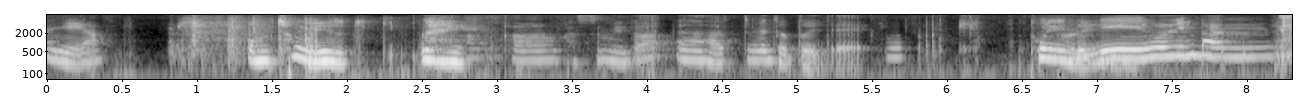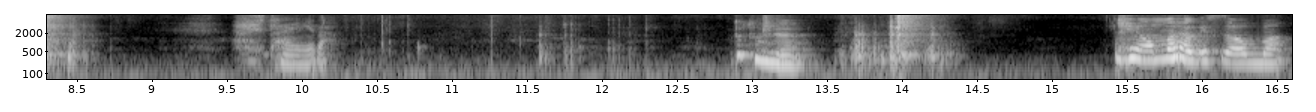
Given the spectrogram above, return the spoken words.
아니에요. 엄청 위에서 찍기. 칸 갔습니다. 하나 갔으면 저도 이제 이렇게 돌린 돌린 돌림판. 아이, 다행이다. 또 돌려요. 엄마 여기 있어, 엄마.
